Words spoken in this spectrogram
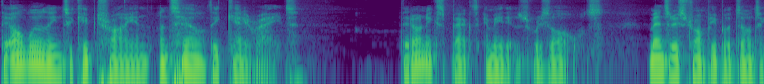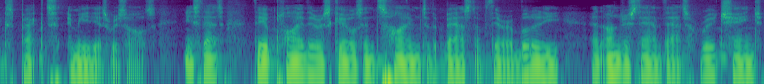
They are willing to keep trying until they get it right. They don't expect immediate results. Mentally strong people don't expect immediate results. Instead, they apply their skills and time to the best of their ability and understand that real change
